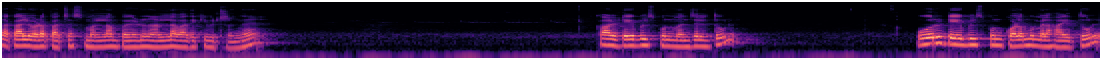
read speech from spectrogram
தக்காளியோட பச்சை ஸ்மெல்லாம் போயிடும். நல்லா வதக்கி விட்டுருங்க. கால் டேபிள் ஸ்பூன் மஞ்சள் தூள். ஒரு டேபிள் ஸ்பூன் குழம்பு மிளகாய் தூள்.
